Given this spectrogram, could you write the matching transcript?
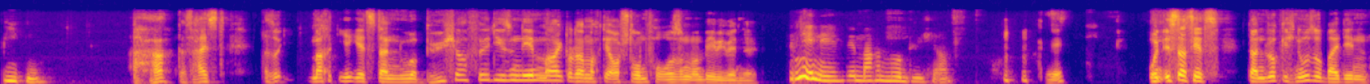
bieten. Aha, das heißt, also macht ihr jetzt dann nur Bücher für diesen Nebenmarkt oder macht ihr auch Strumpfhosen und Babywindeln? Nee, nee, wir machen nur Bücher. Okay. Und ist das jetzt dann wirklich nur so bei den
